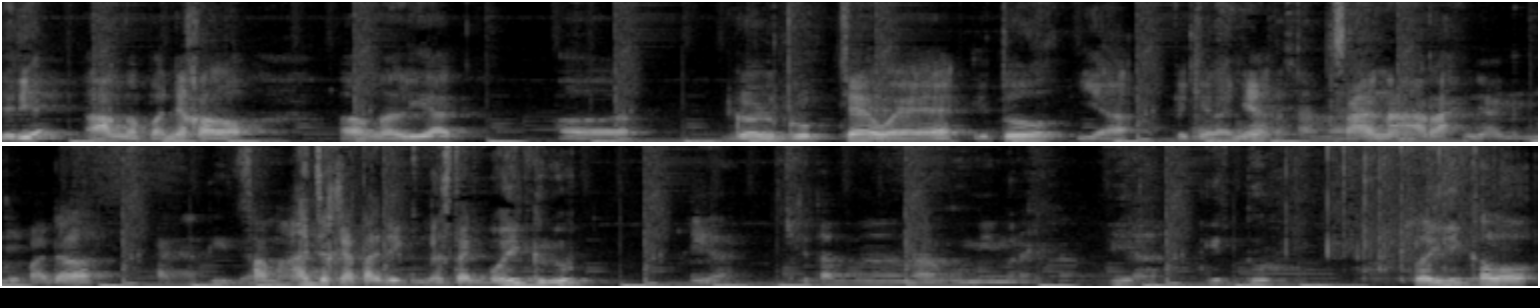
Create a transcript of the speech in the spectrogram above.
Jadi anggapannya kalau eh, ngelihat eh, girl group cewek itu ya pikirannya Ke sana. sana. arahnya gitu. Padahal kayaknya tidak. sama aja kayak tadi nge-stand boy group. Iya kita mengagumi mereka. Iya itu. Lagi kalau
